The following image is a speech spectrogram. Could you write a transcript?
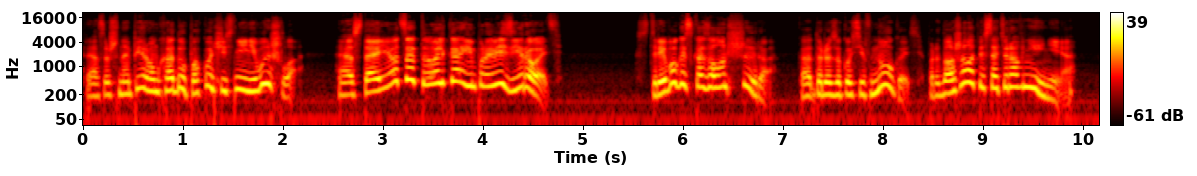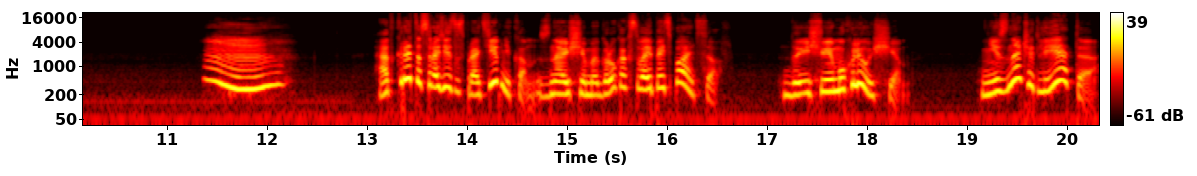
Раз уж на первом ходу покончить с ней не вышло, остается только импровизировать. С тревогой сказал он Шира, который, закусив ноготь, продолжала писать уравнение. Хм... Открыто сразиться с противником, знающим игру как свои пять пальцев. Да еще и мухлющим. Не значит ли это,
